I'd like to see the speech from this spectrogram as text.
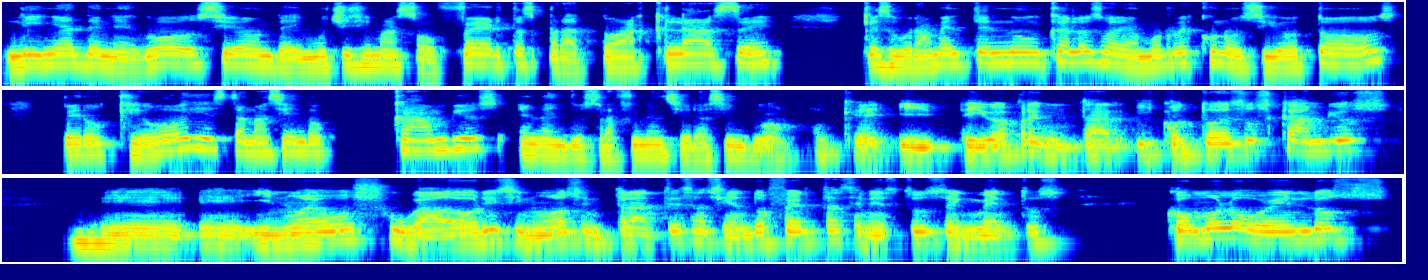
líneas de negocio, donde hay muchísimas ofertas para toda clase, que seguramente nunca los habíamos reconocido todos, pero que hoy están haciendo cambios en la industria financiera sin duda. Ok, y te iba a preguntar, y con todos esos cambios eh, eh, y nuevos jugadores y nuevos entrantes haciendo ofertas en estos segmentos, ¿cómo lo ven los,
